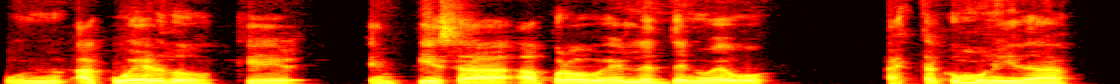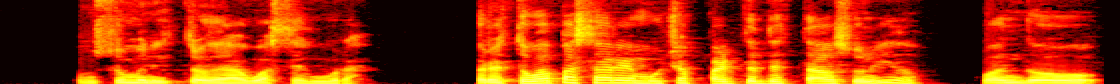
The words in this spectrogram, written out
un acuerdo que empieza a proveerles de nuevo a esta comunidad un suministro de agua segura. Pero esto va a pasar en muchas partes de Estados Unidos, cuando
